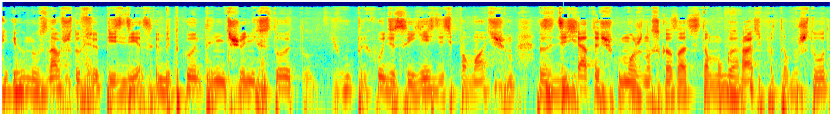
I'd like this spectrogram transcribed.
И он узнав, что все пиздец, а биткоин-то ничего не стоит, ему приходится ездить по матчам. За десяточку, можно сказать, там угорать, потому что вот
